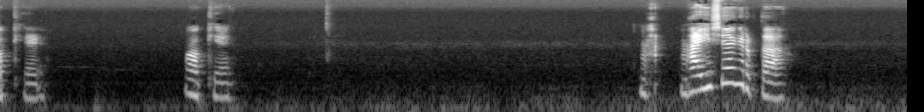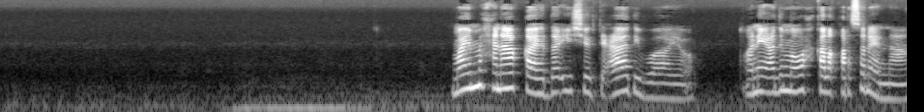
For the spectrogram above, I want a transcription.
okay okay maxaa ii sheegi rabtaa may ma xanaaqay haddaa ii sheegtay caadi waayo ani adima wax kala qarsanaynaa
